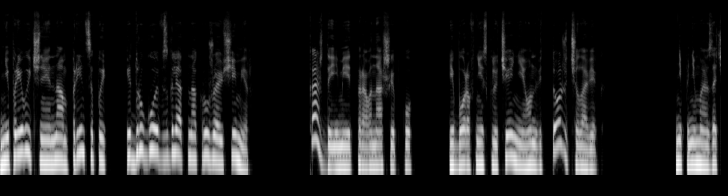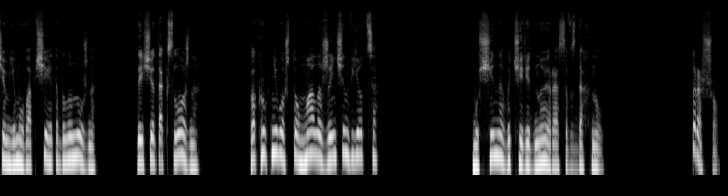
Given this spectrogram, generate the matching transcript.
непривычные нам принципы и другой взгляд на окружающий мир. Каждый имеет право на ошибку. И Боров не исключение, он ведь тоже человек. Не понимаю, зачем ему вообще это было нужно. Да еще так сложно. Вокруг него что, мало женщин вьется? Мужчина в очередной раз вздохнул. «Хорошо,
